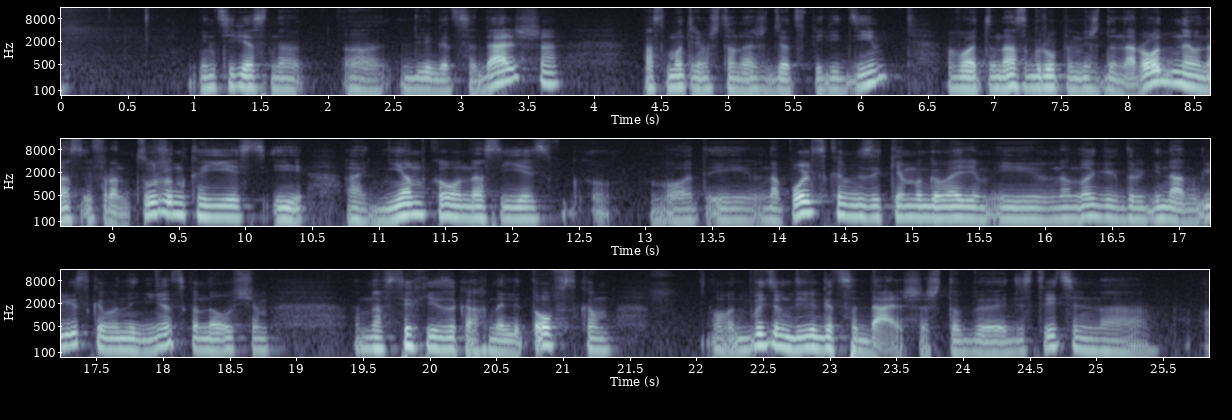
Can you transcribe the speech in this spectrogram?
интересно э, двигаться дальше. Посмотрим, что нас ждет впереди. Вот, у нас группа международная, у нас и француженка есть, и э, немка у нас есть. Вот, и на польском языке мы говорим, и на многих других, на английском, и на немецком, но, в общем, на всех языках, на литовском. Вот, будем двигаться дальше, чтобы действительно э,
